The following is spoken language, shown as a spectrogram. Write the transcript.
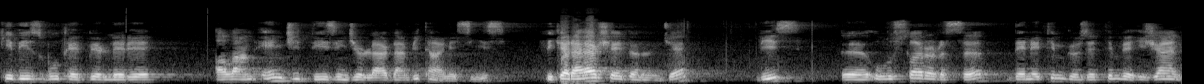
ki biz bu tedbirleri alan en ciddi zincirlerden bir tanesiyiz. Bir kere her şeyden önce biz e, uluslararası denetim, gözetim ve hijyen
